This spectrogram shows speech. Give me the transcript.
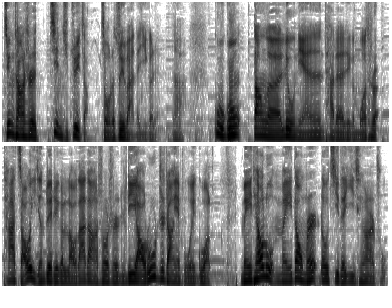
经常是进去最早，走的最晚的一个人啊。故宫当了六年，他的这个模特，他早已经对这个老搭档说是了如指掌，也不为过了。每条路、每道门都记得一清二楚。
